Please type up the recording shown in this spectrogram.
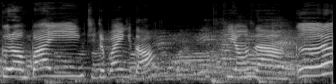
그럼 빠잉. 진짜 빠잉이다. 쿠키 영상 끝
